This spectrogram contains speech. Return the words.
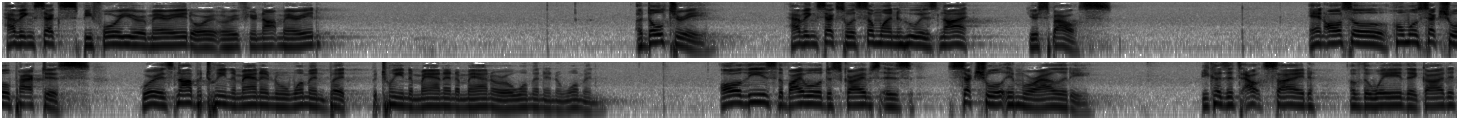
having sex before you're married or, or if you're not married. Adultery, having sex with someone who is not your spouse. And also homosexual practice, where it's not between a man and a woman, but between a man and a man or a woman and a woman. All these the Bible describes as sexual immorality because it's outside of the way that God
